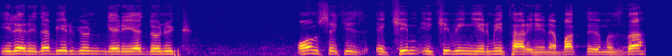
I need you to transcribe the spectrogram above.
ileride bir gün geriye dönük 18 Ekim 2020 tarihine baktığımızda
